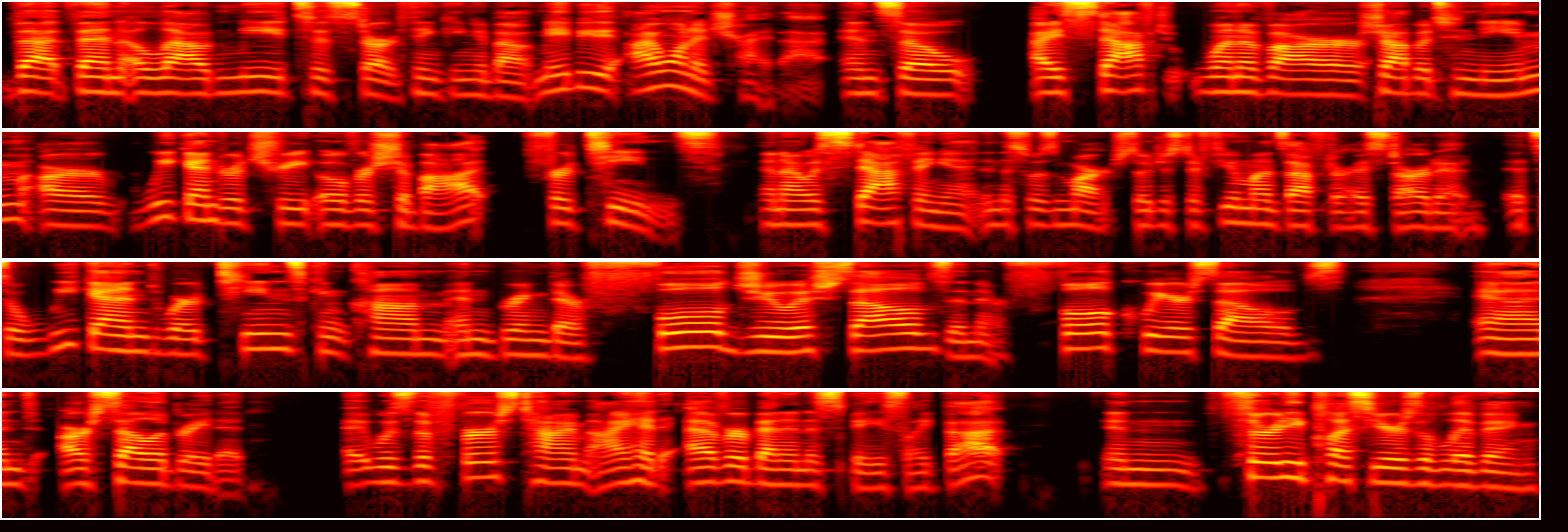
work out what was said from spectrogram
that then allowed me to start thinking about maybe I want to try that. And so I staffed one of our Shabbatonim, our weekend retreat over Shabbat for teens. And I was staffing it. And this was March. So just a few months after I started. It's a weekend where teens can come and bring their full Jewish selves and their full queer selves and are celebrated. It was the first time I had ever been in a space like that in 30 plus years of living.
